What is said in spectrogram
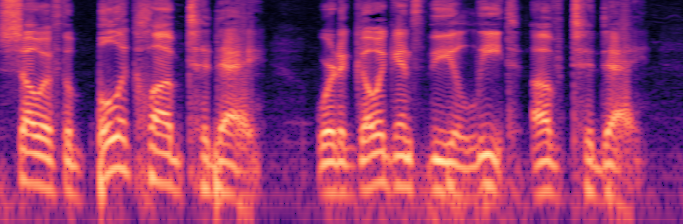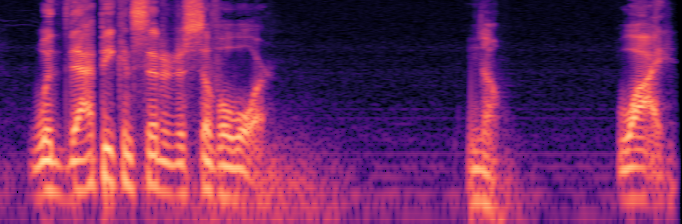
So if the Bullet Club today were to go against the elite of today, would that be considered a civil war? No. Why?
